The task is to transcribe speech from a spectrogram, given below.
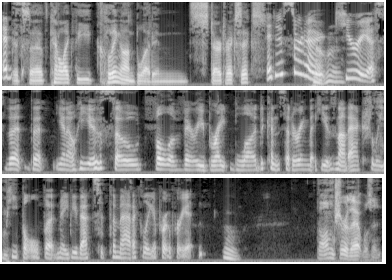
It's, It's, uh, it's kinda like the Klingon blood in Star Trek 6. it is sort of Oh, yeah. curious that that you know he is so full of very bright blood, considering that he is not actually people. But maybe that's thematically appropriate. Hmm. Well, I'm sure that wasn't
